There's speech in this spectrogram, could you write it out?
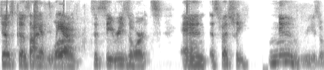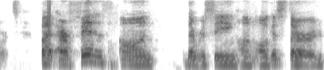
just because I Yes, love to see resorts, and especially new resorts. But our fifth on that we're seeing on August 3rd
